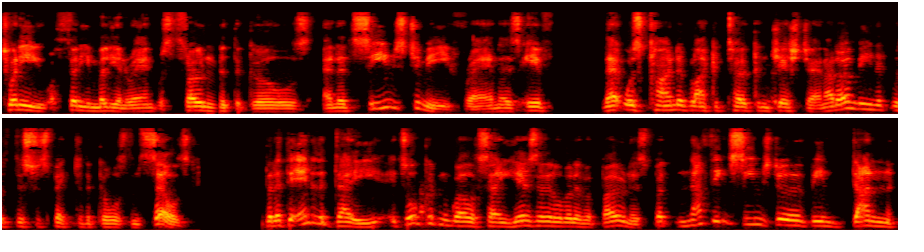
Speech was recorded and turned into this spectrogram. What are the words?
20 or 30 million rand was thrown at the girls. And it seems to me, Fran, as if that was kind of like a token gesture. And I don't mean it with disrespect to the girls themselves. But at the end of the day, it's all good and well saying, here's a little bit of a bonus, but nothing seems to have been done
